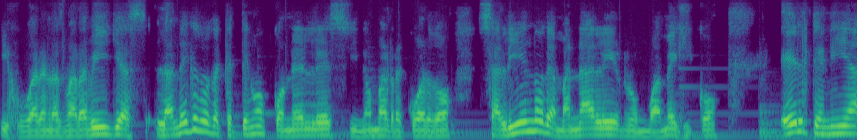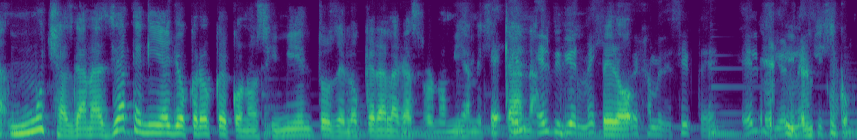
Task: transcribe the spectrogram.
y jugar en las maravillas. La anécdota que tengo con él es, si no mal recuerdo, saliendo de Amanali rumbo a México, él tenía muchas ganas, ya tenía yo creo que conocimientos de lo que era la gastronomía mexicana. Él, vivió en México, déjame decirte, ¿eh? él vivió en México.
